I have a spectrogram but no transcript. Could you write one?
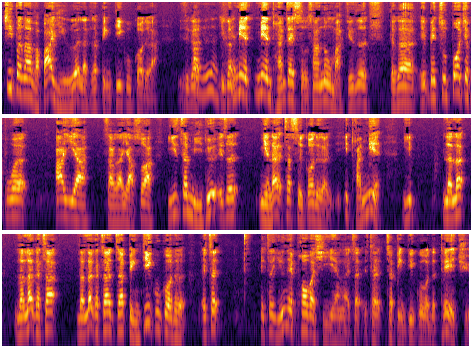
基本上勿摆油个辣这个平底锅高头啊。这个哦一个面面团在手上弄嘛，就是迭个一般做包吉布个阿姨啊，啥个爷叔啊，伊只面团一直捏辣一只手高头个一团面，伊辣辣辣辣搿只辣辣搿只只平底锅高头一只一只有眼抛勿起一样个一只一只只平底锅高头推一圈。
